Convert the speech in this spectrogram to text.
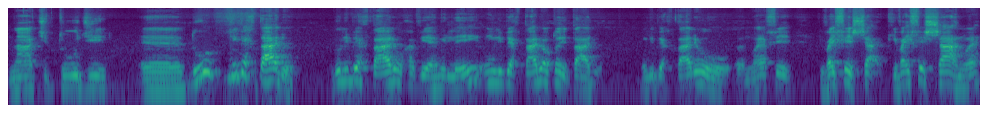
na atitude é, do libertário, do libertário Javier Milei, um libertário autoritário, um libertário não é que vai fechar, que vai fechar, não é,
